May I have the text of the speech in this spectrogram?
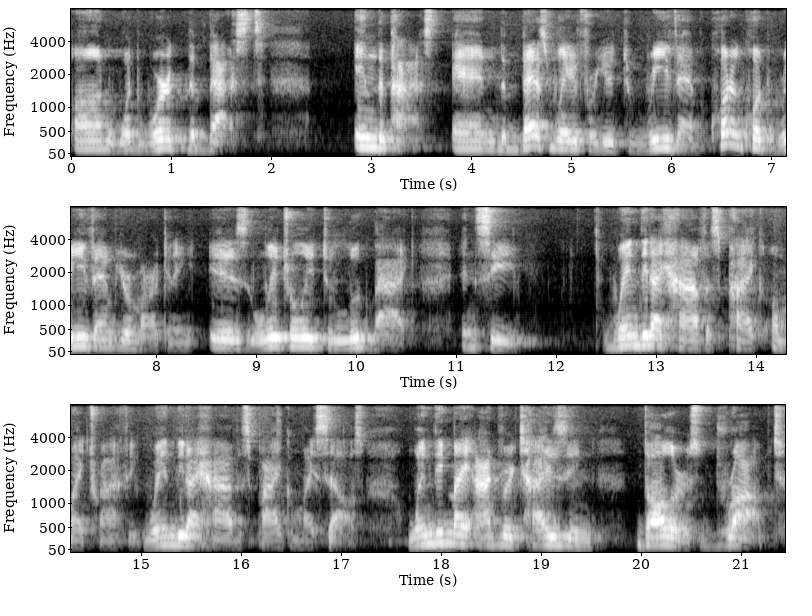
on what worked the best in the past and the best way for you to revamp quote unquote revamp your marketing is literally to look back and see when did I have a spike on my traffic? When did I have a spike on my sales? When did my advertising dollars dropped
